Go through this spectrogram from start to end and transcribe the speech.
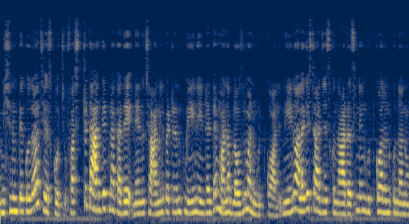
మిషన్ ఉంటే కూడా చేసుకోవచ్చు. ఫస్ట్ టార్గెట్ నాకు అదే. నేను ఛానల్ పెట్టడానికి మెయిన్ ఏంటంటే మన బ్లౌజులు మనం కుట్టుకోవాలి. నేను అలాగే స్టార్ట్ చేసుకున్నా. ఆ డ్రెస్ నేను కుట్టుకోవాలనుకున్నాను.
